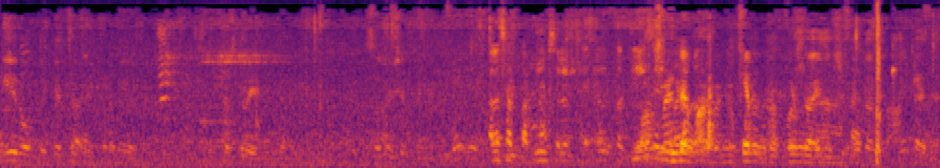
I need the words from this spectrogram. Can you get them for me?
ನೀರು ಹೋಗ್ಲಿಕ್ಕೆ ಚಾರ್ಜ್ ಕಡಿಮೆ ಇರಬೇಕು ಅದಕ್ಕೋಸ್ಕರ ಏನಿದೆ ಸೊಲ್ಯೂಷನ್ ಖಂಡಿತ ಅಲ್ಲ ಸರ್ ಪರ್ಮನೆಂಟ್ ಸೊಲ್ಯೂಷನ್ ಪ್ರತಿ ಗೌರ್ಮೆಂಟ್ ಮಾಡಬೇಕು ನಾಲ್ಕು ವರ್ಷ ಐದು ವರ್ಷ ಆಗ್ತಾ ಇದೆ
